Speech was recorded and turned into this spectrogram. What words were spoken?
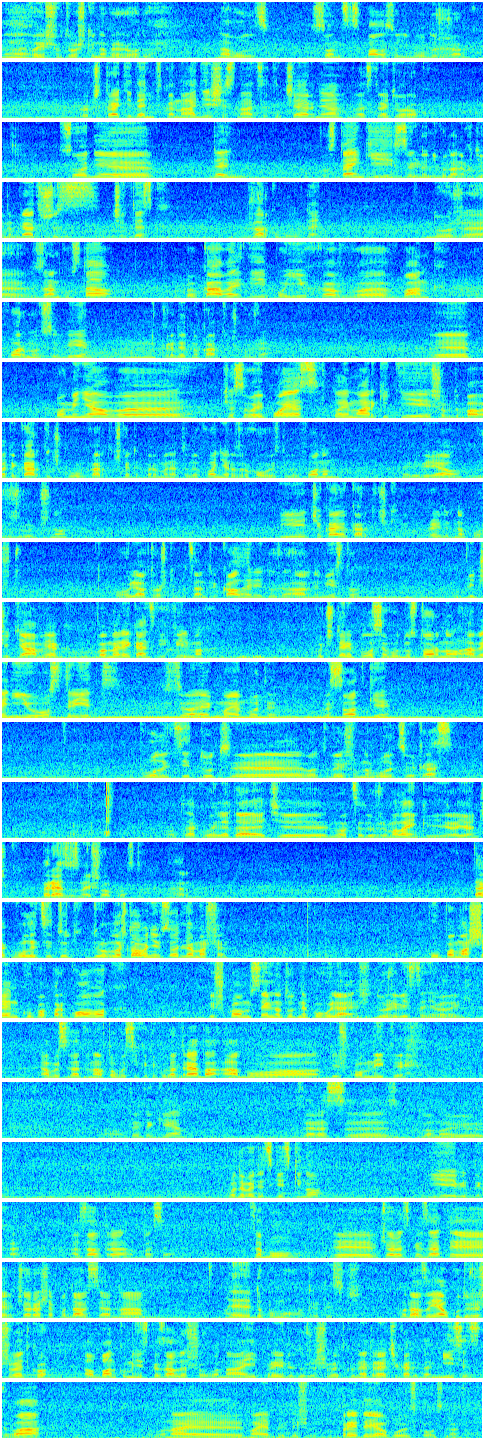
Вийшов трошки на природу, на вулицю. Сонце спало, сьогодні було дуже жарко. Коротше, третій день в Канаді, 16 червня 23 року. Сьогодні день простенький, сильно нікуди не хотів напрягати, щось чи тиск. Жарко було в день. Дуже зранку встав, купив кави і поїхав е, в банк, оформив собі кредитну карточку вже. Поміняв е, часовий пояс в плеймаркеті, щоб додати карточку. Карточка тепер у мене в телефоні, розраховую з телефоном. Перевіряв, дуже зручно. І чекаю карточки. Прийдуть на пошту. Погуляв трошки по центрі Калгарі, дуже гарне місто. Відчуттям, як в американських фільмах. По чотири полоси в одну сторону, авеню, стріт, все як має бути. Висотки. Вулиці тут, е, от вийшов на вулицю якраз. Отак виглядають. е, ну, це дуже маленький райончик. Березу знайшов просто гарно. Так, вулиці тут облаштовані все для машин. Купа машин, купа парковок. Пішком сильно тут не погуляєш, дуже відстані великі. Або сідати на автобус їхати куди треба, або пішком не йти. От і таке. Зараз е, планую подивитись якесь кіно і віддихати. А завтра басейн. Забув е, вчора сказати, вчора ще подався на е, допомогу 3 тисячі. Подав заявку дуже швидко, а в банку мені сказали, що вона і прийде дуже швидко. Не треба чекати там місяць, два. Вона е, має прийти швидко. Прийде, я обов'язково скажу.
